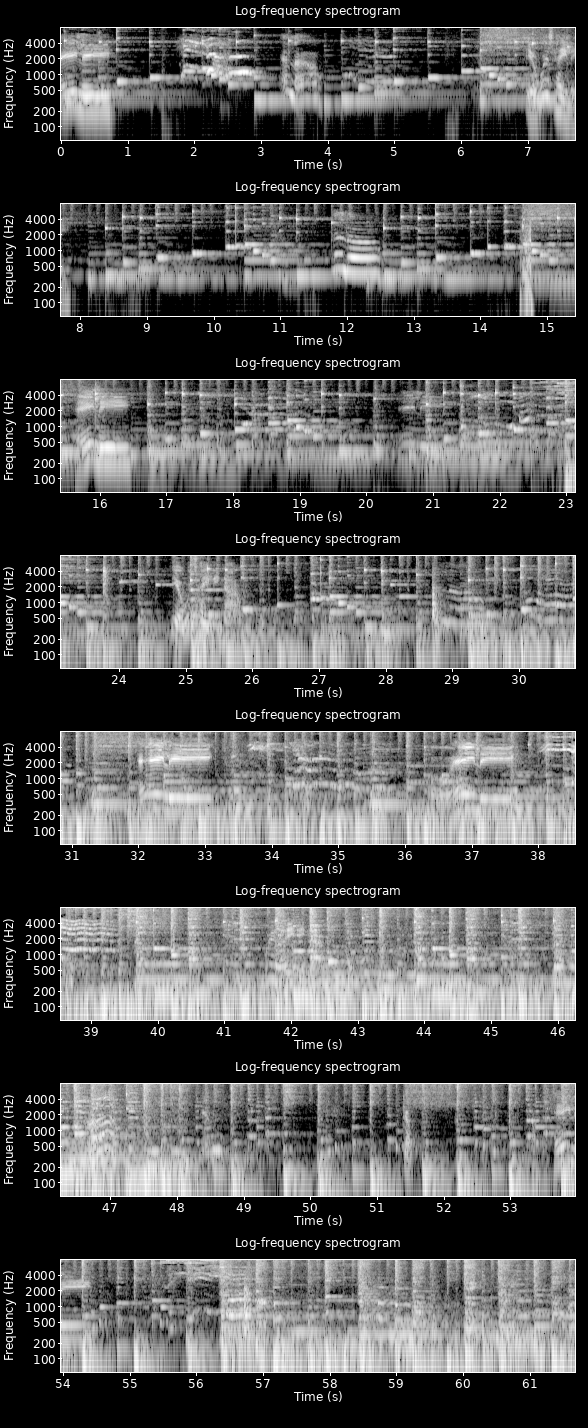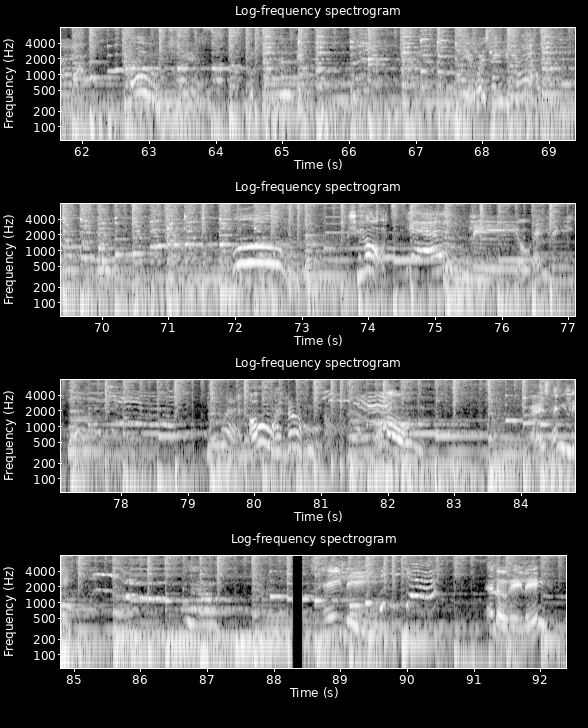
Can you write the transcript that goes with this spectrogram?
Ailey. Hello. Dear, where's Haley? Hello. Haley. Haley. Dear, where's Haley now? Haley. Hello, Haley.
